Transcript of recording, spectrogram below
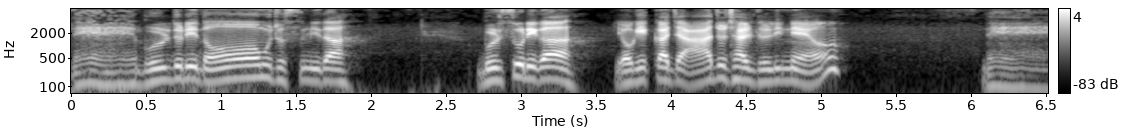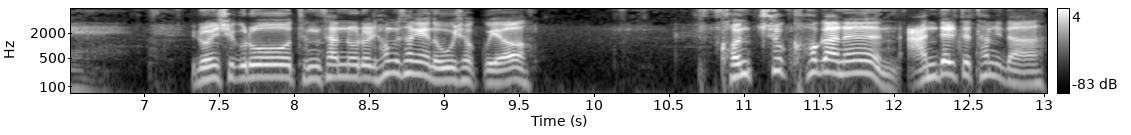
네, 물들이 너무 좋습니다. 물소리가 여기까지 아주 잘 들리네요. 네, 이런 식으로 등산로를 형성해 놓으셨고요. 건축 허가는 안 될 듯 합니다.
